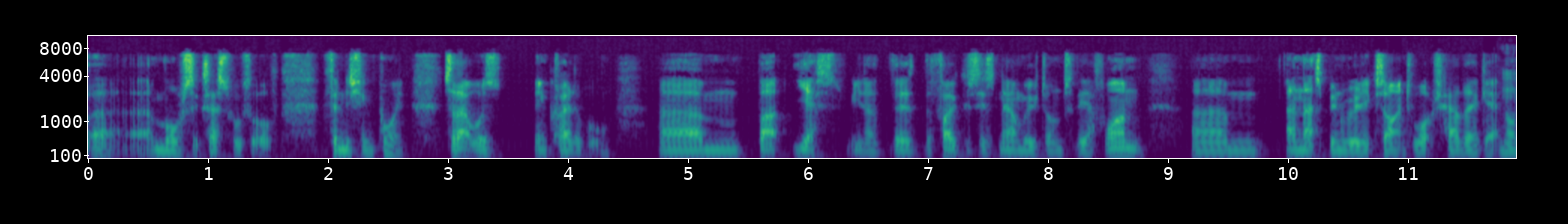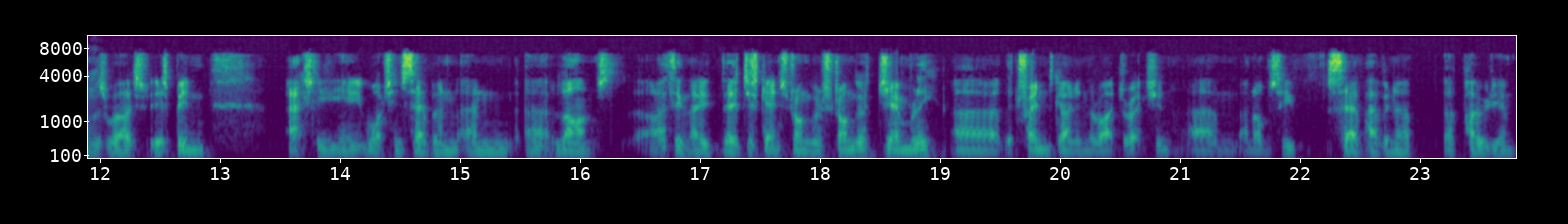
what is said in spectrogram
of uh, more successful sort of finishing point. So that was incredible. Um, but yes, you know the the focus is now moved on to the F1, um, and that's been really exciting to watch how they're getting on mm. as well. It's, it's been actually you know, watching Seb and, and uh, Lance, I think they they're just getting stronger and stronger. Generally, uh, the trend's going in the right direction, um, and obviously Seb having a, a podium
